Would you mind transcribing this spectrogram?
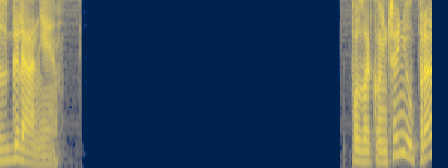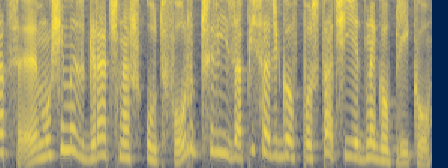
Zgranie. Po zakończeniu pracy musimy zgrać nasz utwór, czyli zapisać go w postaci jednego pliku.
